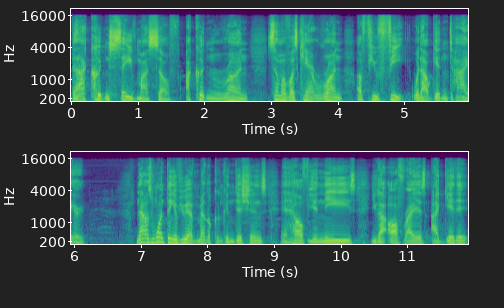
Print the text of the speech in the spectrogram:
That I couldn't save myself. I couldn't run. Some of us can't run a few feet without getting tired. Now, it's one thing if you have medical conditions and health, your knees, you got arthritis, I get it,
